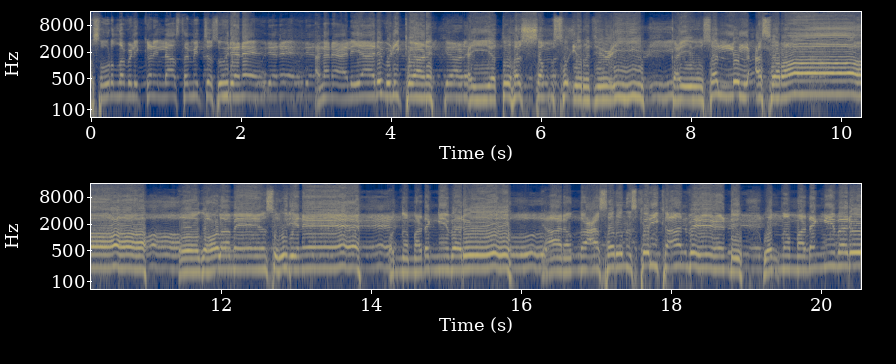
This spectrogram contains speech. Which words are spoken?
റസൂറുള്ള വിളിക്കണില്ല അസ്തമിച്ച സൂര്യനെ. അങ്ങനെ അലിയാര് വിളിക്കുകയാണ് ഓ ഗോളമേ സൂര്യനെ ഒന്ന് മടങ്ങി വരൂ. ഞാനൊന്ന് അസർ നിസ്കരിക്കാൻ വേണ്ടി ഒന്ന് മടങ്ങി വരൂ.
